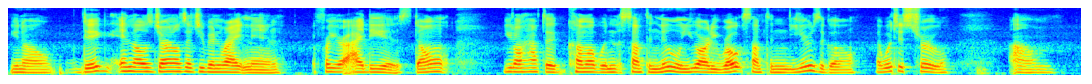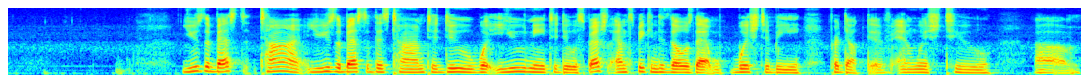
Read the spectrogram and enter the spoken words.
you know, dig in those journals that you've been writing in for your ideas. Don't, you don't have to come up with something new. You already wrote something years ago, which is true. Um, use the best time, you use the best of this time to do what you need to do, especially, I'm speaking to those that wish to be productive and wish to um,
